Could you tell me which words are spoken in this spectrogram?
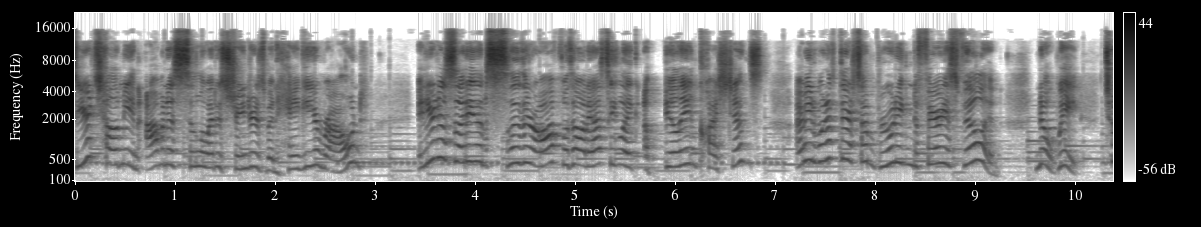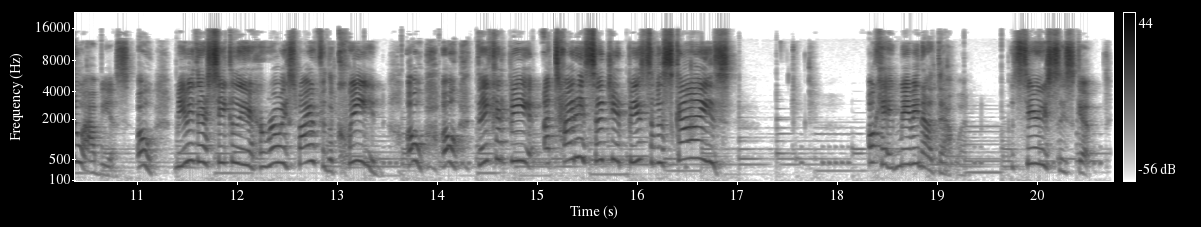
So you're telling me an ominous silhouetted stranger has been hanging around? And you're just letting them slither off without asking like a billion questions? I mean, what if they're some brooding, nefarious villain? No, wait, too obvious. Oh, maybe they're secretly a heroic spy for the queen. Oh, oh, they could be a tiny sentient beast of skies. Okay, maybe not that one. But seriously, Skip,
